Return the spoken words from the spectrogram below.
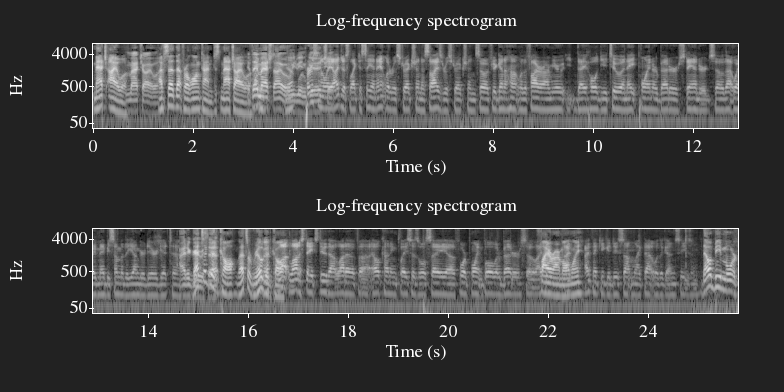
match Iowa. match Iowa. I've said that for a long time. Just match Iowa. if they matched Iowa, Yeah. we'd be in good Personally, shape. I just like to see an antler restriction, a size restriction. So if you're going to hunt with a firearm, you they hold you to an eight point or better standard. So that way, maybe some of the younger deer get to. I'd agree That's a with good call. That's a real Okay. good call. A lot, a lot of states do that. A lot of uh, elk hunting places will say uh, four point bull or better. So I Firearm think, I- only? I, think you could do something like that with a gun season. That would be more.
